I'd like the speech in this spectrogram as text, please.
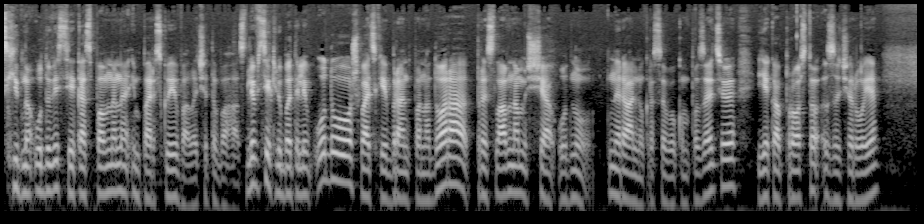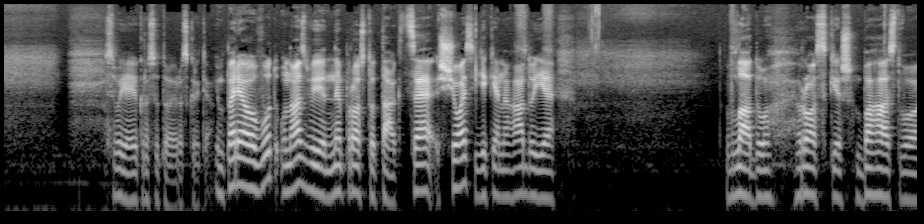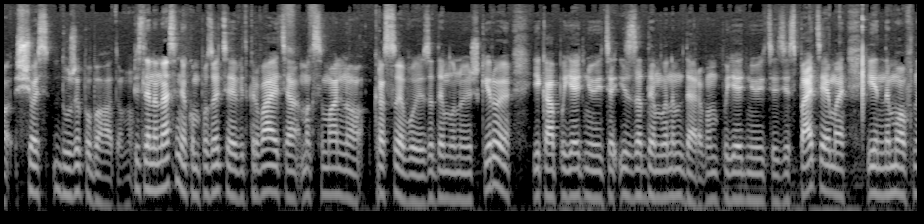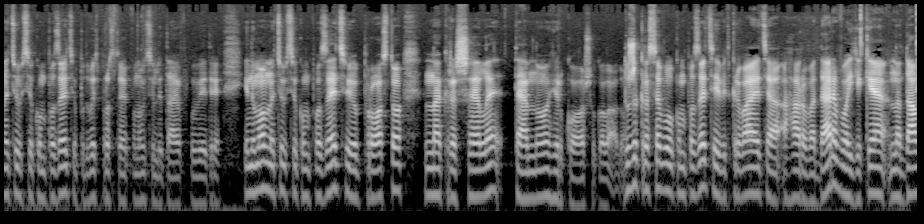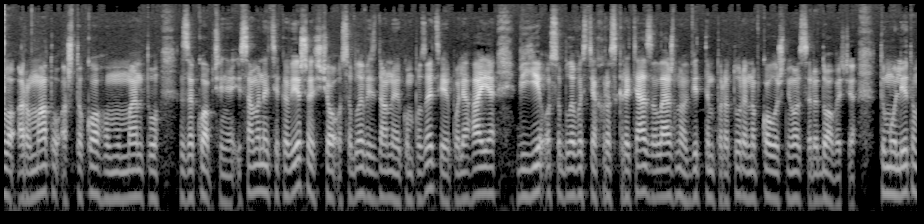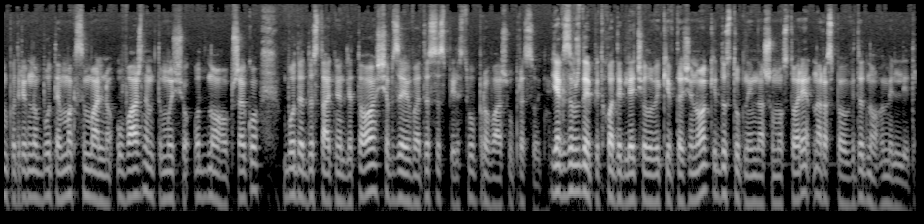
Східна удовість, яка сповнена імперської величі та багатств. Для всіх любителів уду шведський бренд Panadora прислав нам ще одну нереально красиву композицію, яка просто зачарує своєю красотою розкриття. Імперія Овуд у назві не просто так. Це щось, яке нагадує владу, розкіш, багатство, щось дуже по-багатому. Після нанесення композиція відкривається максимально красивою задимленою шкірою, яка поєднується із задимленим деревом, поєднується зі спеціями, і немов на цю всю композицію, подивись просто, як воно все літає в повітрі. І немов на цю всю композицію просто накришили темного гіркого шоколаду. Дуже красиво у відкривається агарове дерево, яке надало аромату аж такого моменту закопчення. І саме найцікавіше, що особливість даної композиції полягає в її особливостях розкриття залежно від температури навколишнього середовища. Тому літом потрібно бути максимально уважним, тому що одного пшику буде достатньо для того, щоб заявити суспільству про вашу присутність. Як завжди, підходить для чоловіків та жінок і доступний в нашому сторі на розпил від 1 мл.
